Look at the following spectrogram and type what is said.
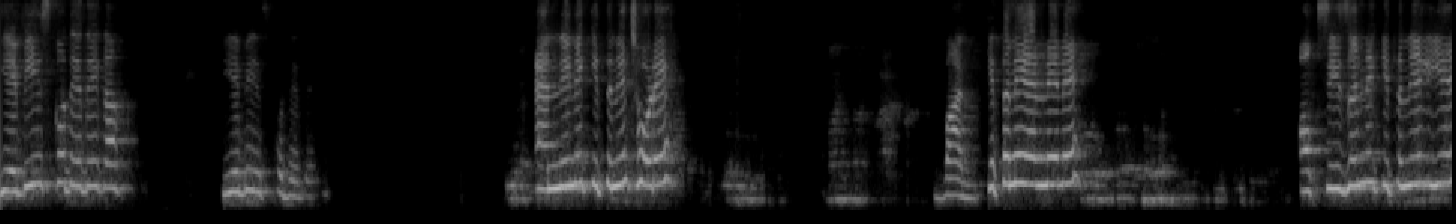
ये भी इसको दे देगा। ये भी इसको दे देगा। एनए ने कितने छोड़े? वन कितने एनए ने? ऑक्सीजन ने कितने लिए?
